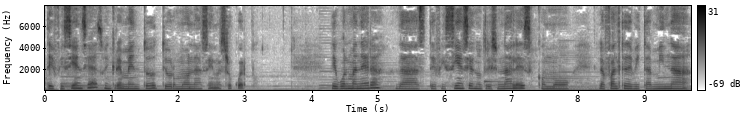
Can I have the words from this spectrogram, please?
deficiencias o incremento de hormonas en nuestro cuerpo. De igual manera, las deficiencias nutricionales como la falta de vitamina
